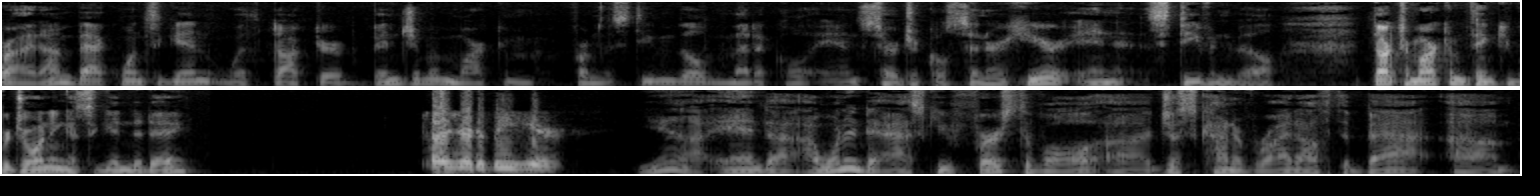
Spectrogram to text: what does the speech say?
right, I'm back once again with Dr. Benjamin Markham from the Stephenville Medical and Surgical Center here in Stephenville. Dr. Markham, thank you for joining us again today. Pleasure to be here. Yeah, and uh, I wanted to ask you first of all, uh, just kind of right off the bat, um,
